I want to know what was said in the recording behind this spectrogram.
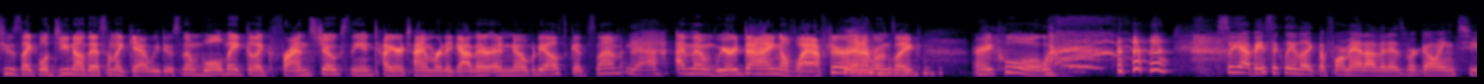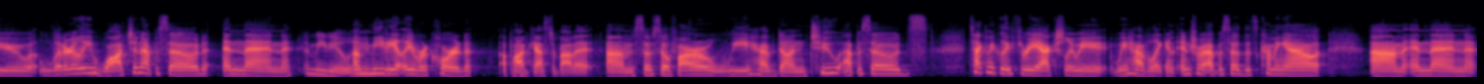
she was like, "Well, do you know this?" I'm like, "Yeah, we do." So then we'll make like friends jokes the entire time we're together, and nobody else gets them. yeah. And then we're dying of laughter, and everyone's like, "All right, cool." So yeah, basically like the format of it is we're going to literally watch an episode and then immediately. immediately record a podcast about it. Um, so so far we have done two episodes, technically three actually. We we have like an intro episode that's coming out, um, and then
